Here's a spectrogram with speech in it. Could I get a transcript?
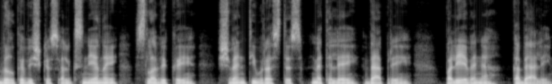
Vilkaviškis, Alksnienai, Slavikai, Šventybrastis, Meteliai, Vepriai, Palėvenė, Kabeliai.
